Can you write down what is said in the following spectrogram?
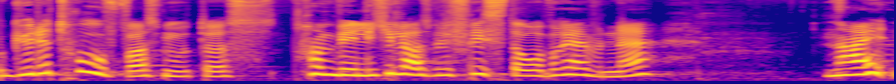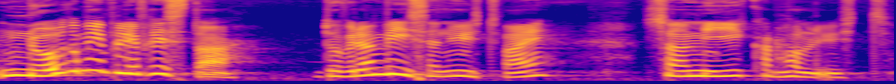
Og Gud er trofast mot oss. Han vil ikke la oss bli frista over evne. Nei, når vi blir frista, da vil han vise en utvei, så vi kan holde ut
